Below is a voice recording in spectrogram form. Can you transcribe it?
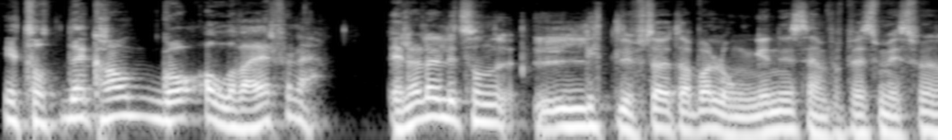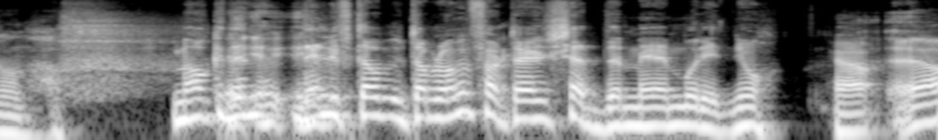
i Tottenham. Det kan gå alle veier, føler jeg. Eller er det litt sånn litt lufta ut av ballongen istedenfor pessimisme? Sånn. Men har ikke den, den lufta ut av ballongen følte jeg skjedde med Mourinho. Ja. ja,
